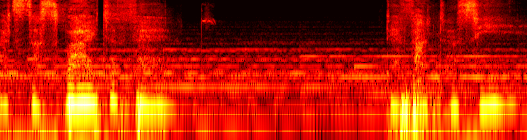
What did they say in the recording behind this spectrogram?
als das weite Feld der Fantasie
